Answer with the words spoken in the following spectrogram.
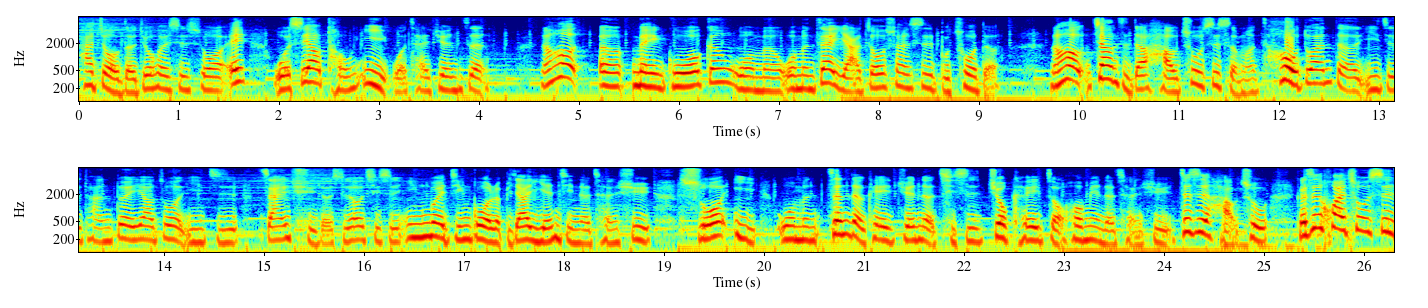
他走的就会是说，哎，我是要同意我才捐赠。然后，呃，美国跟我们，我们在亚洲算是不错的。然后这样子的好处是什么？后端的移植团队要做移植摘取的时候，其实因为经过了比较严谨的程序，所以我们真的可以捐的，其实就可以走后面的程序，这是好处。可是坏处是，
